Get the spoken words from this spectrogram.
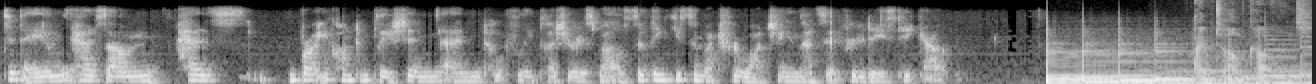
today has um, has brought you contemplation and hopefully pleasure as well. So thank you so much for watching, and that's it for today's Takeout. I'm Thom Collins,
